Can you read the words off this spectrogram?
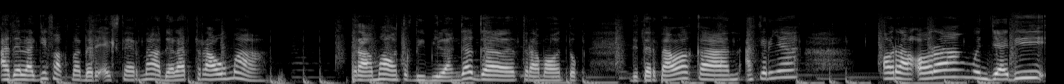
ada lagi faktor dari eksternal adalah trauma. Trauma untuk dibilang gagal, trauma untuk ditertawakan. Akhirnya orang-orang menjadi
